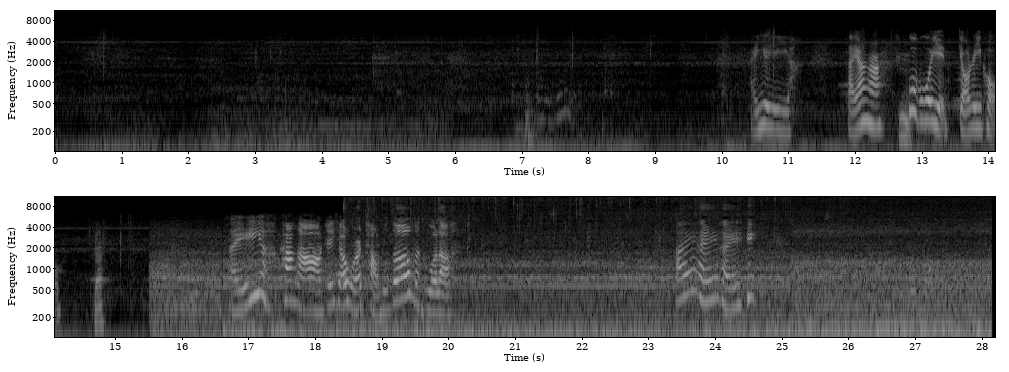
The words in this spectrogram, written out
哎呀呀呀，咋样啊？过不过瘾？嚼着一口。来。哎呀，看看啊，这小伙淌出这么多了。哎嘿嘿。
